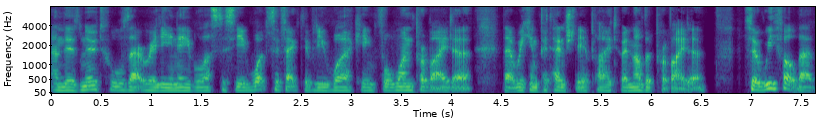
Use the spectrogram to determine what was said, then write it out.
and there's no tools that really enable us to see what's effectively working for one provider that we can potentially apply to another provider. So we felt that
